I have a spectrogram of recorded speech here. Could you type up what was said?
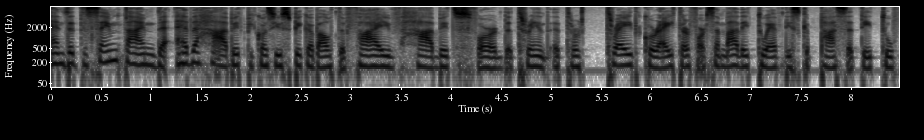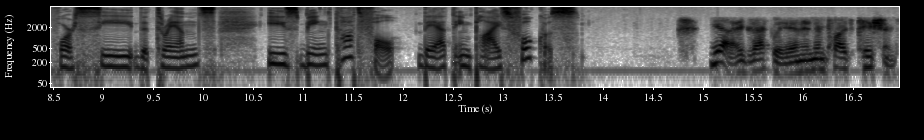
And at the same time, the other habit, because you speak about the five habits for the trend, uh, tr- trade curator, for somebody to have this capacity to foresee the trends, is being thoughtful. That implies focus. Yeah, exactly. And it implies patience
